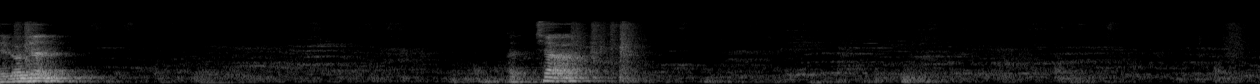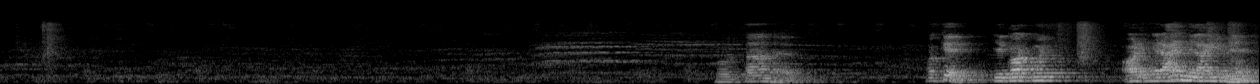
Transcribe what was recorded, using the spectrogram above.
हेलोजन। अच्छा। होता है। ओके एक और पॉइंट और एराइल हेलाइड में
